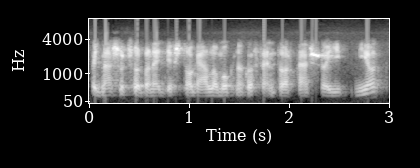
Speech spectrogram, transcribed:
vagy másodszorban egyes tagállamoknak a fenntartásai miatt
